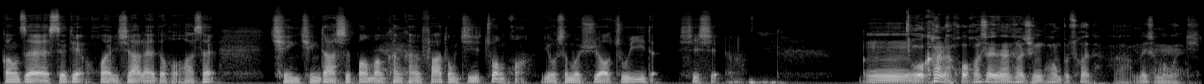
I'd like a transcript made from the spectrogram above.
刚在四 S 店换下来的火花塞，请秦大师帮忙看看发动机状况，有什么需要注意的？谢谢啊。嗯，我看了火花塞燃烧情况不错的啊，没什么问题，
